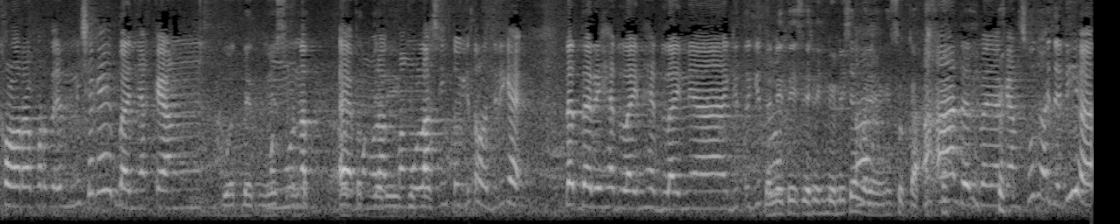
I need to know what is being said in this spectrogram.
kalau reporter Indonesia kayak banyak yang Buat bad news mengunat untuk- eh untuk mengulat mengulas news. itu gitu loh jadi kayak lihat dari headline headlinenya gitu-gitu Dan netizen Indonesia Ah. banyak yang suka. Ah, ah, dan banyak yang suka jadi ya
